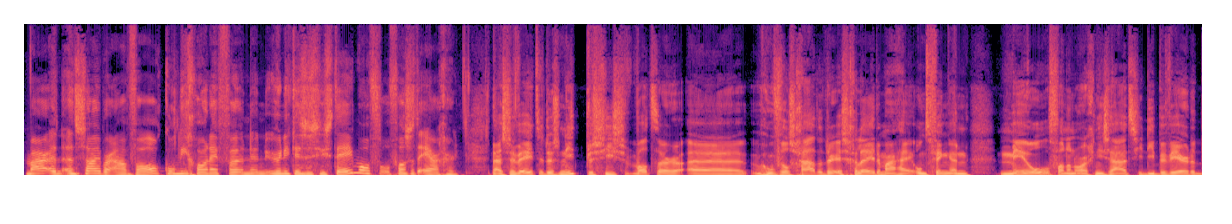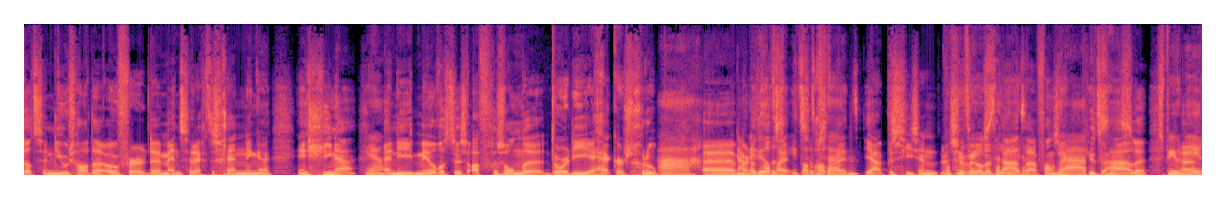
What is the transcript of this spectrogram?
maar een, een cyberaanval, kon die gewoon even een, een uur niet in zijn systeem of, of was het erger? Nou, ze weten dus niet precies wat er, eh, hoeveel schade er is geleden. Maar hij ontving een mail van een organisatie die beweerde dat ze nieuws hadden over de mensenrechten schendingen in China. Ja. En die mail was dus afgezonden door die hackersgroep. Ah, Eh, maar dat had hij, dat had hij, ja, precies. En ze wilden data van zijn Ja, computer precies. halen. Spioneren.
